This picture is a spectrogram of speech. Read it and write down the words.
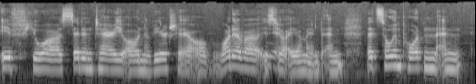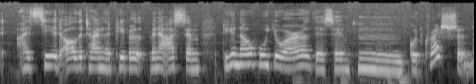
if you are sedentary or in a wheelchair or whatever is Yeah. your ailment. And that's so important. And I see it all the time that people, when I ask them, Do you know who you are? They say, Hmm, good question.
